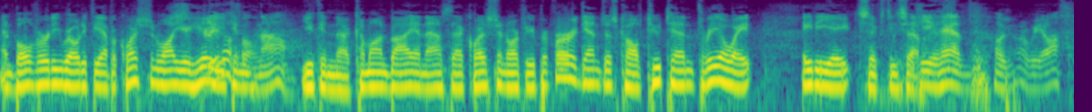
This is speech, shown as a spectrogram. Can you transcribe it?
and Bulverde Road. If you have a question while you're here, you can now. you can uh, come on by and ask that question, or if you prefer, again, just call 210 308 If 8867. you have, oh, are we off?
